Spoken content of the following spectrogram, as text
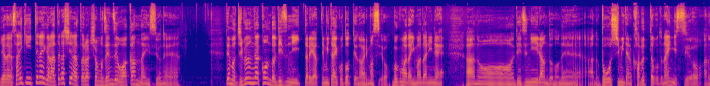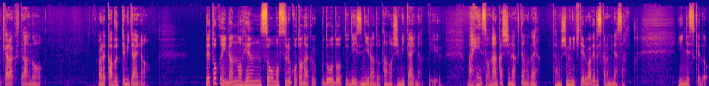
いやだから最近行ってないから新しいアトラクションも全然わかんないんですよね。でも自分が今度ディズニー行ったらやってみたいことっていうのはありますよ。僕まだ未だにねあのーディズニーランドのねあの帽子みたいのかぶったことないんですよ。あのキャラクターの。あれかぶってみたいな。で特に何の変装もすることなく堂々とディズニーランドを楽しみたいなっていう。まあ変装なんかしなくてもね楽しみに来てるわけですから皆さん。いいんですけど。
